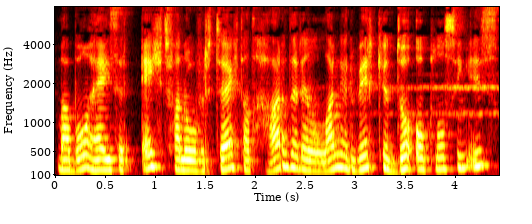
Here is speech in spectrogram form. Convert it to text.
maar bon, hij is er echt van overtuigd dat harder en langer werken de oplossing is.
